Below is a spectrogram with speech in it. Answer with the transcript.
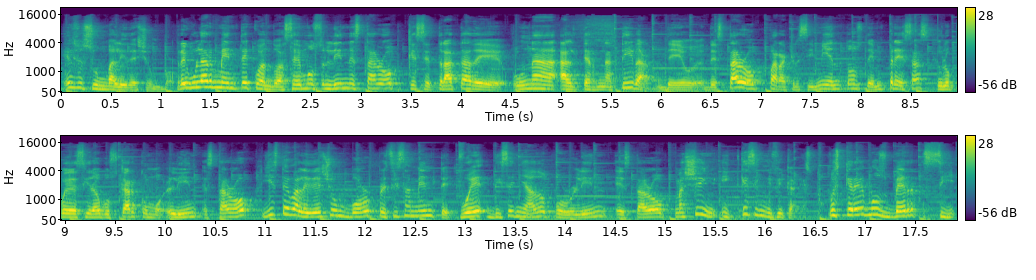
eso es un Validation Board. Regularmente cuando hacemos Lean Startup, que se trata de una alternativa de, de Startup para crecimientos de empresas, tú lo puedes ir a buscar como Lean Startup. Y este Validation Board precisamente fue diseñado por Lean Startup Machine. ¿Y qué significa esto? Pues queremos ver si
